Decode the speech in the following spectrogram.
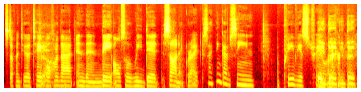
stuff into the table Yeah. for that and then they also redid Sonic, right? Cuz I think I've seen a previous trailer. They did, they did.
